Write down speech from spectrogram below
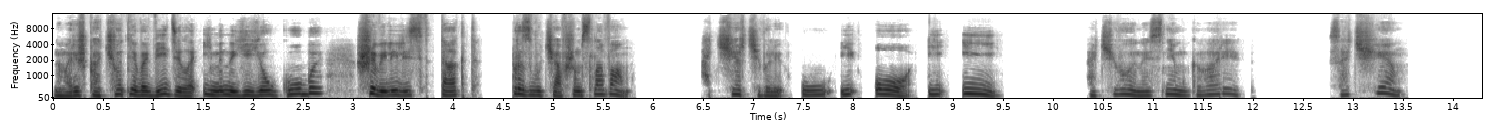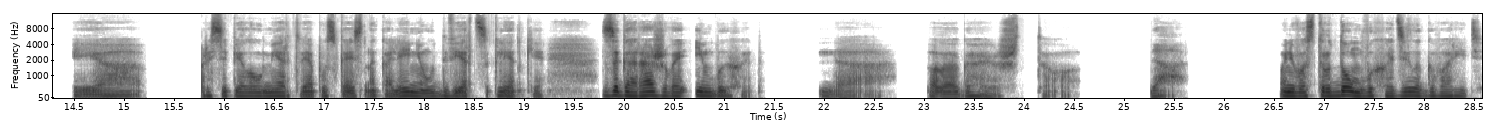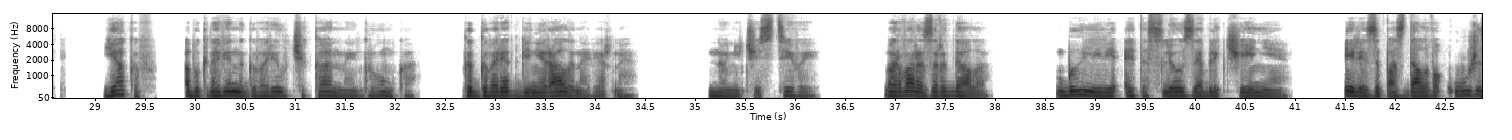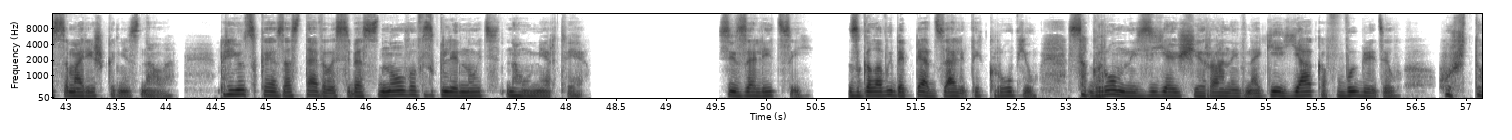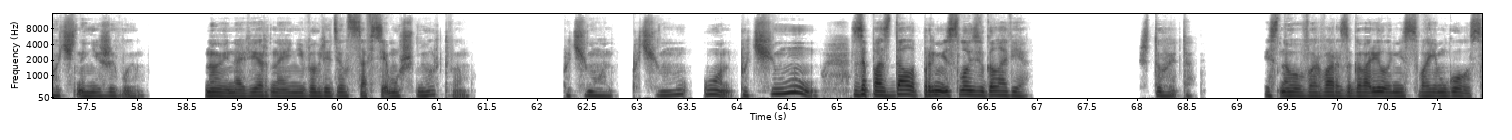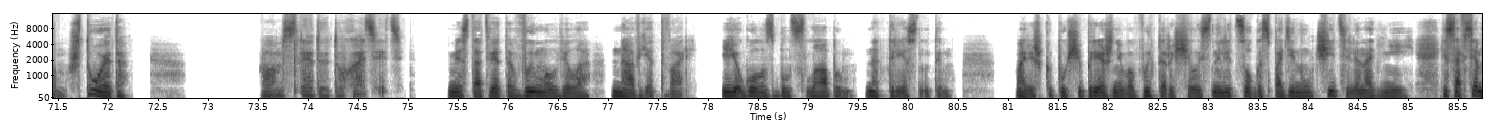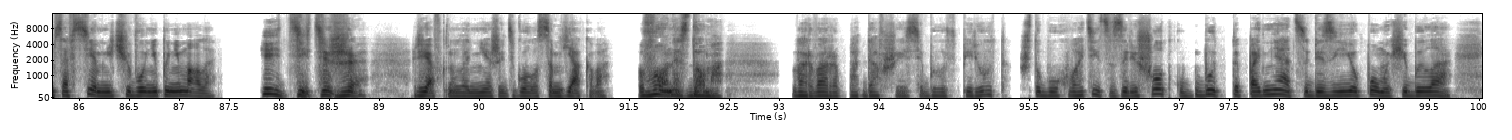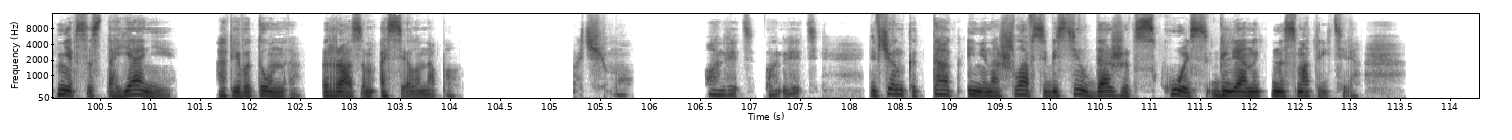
Но Маришка отчетливо видела, именно ее губы шевелились в такт прозвучавшим словам. очерчивали У и О и И. А чего она с ним говорит? Зачем? Я просипела у мертвия, опускаясь на колени у дверцы клетки, загораживая им выход. Да, полагаю, что да. У него с трудом выходило говорить. Яков обыкновенно говорил чеканно и громко, как говорят генералы, наверное, но нечестивый. Варвара зарыдала. Были ли это слезы облегчения или запоздалого ужаса, Маришка не знала. Приютская заставила себя снова взглянуть на умертвие. Сизолицей, с головы до пят залитой кровью, с огромной зияющей раной в ноге, Яков выглядел уж точно неживым. Но и, наверное, не выглядел совсем уж мертвым. Почему он, почему он, почему? Запоздало пронеслось в голове. Что это? И снова Варвара заговорила не своим голосом. Что это? «Вам следует уходить», — вместо ответа вымолвила Навья тварь. Ее голос был слабым, натреснутым. Маришка пуще прежнего вытаращилась на лицо господина учителя над ней и совсем-совсем ничего не понимала. «Идите же!» — рявкнула нежить голосом Якова. «Вон из дома!» Варвара, подавшаяся было вперед, чтобы ухватиться за решетку, будто подняться без ее помощи была не в состоянии, от его тона разом осела на пол. «Почему? Он ведь, он ведь...» Девчонка так и не нашла в себе сил даже вскользь глянуть на смотрителя.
